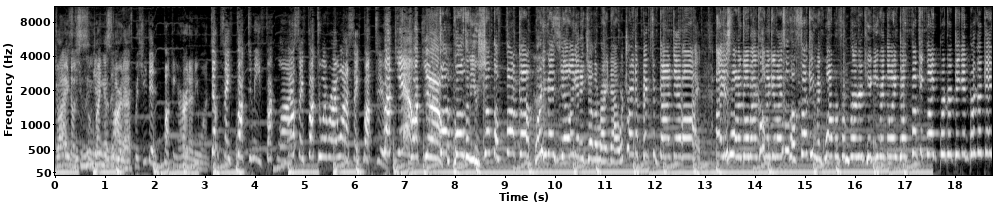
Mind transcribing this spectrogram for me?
Bullshit. I know this she was isn't a getting reckless hard ass, but she didn't fucking hurt anyone. Don't say fuck to me, fuck fuckwad! I'll say fuck to whoever I wanna say fuck to! Fuck you! Fuck you! Fuck both of you! Shut the fuck up! Why are you guys yelling at each other right now? We're trying to fix your goddamn eye! I just want to go back home and get myself a fucking McWhopper from Burger King, even though I don't fucking like Burger King and Burger King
